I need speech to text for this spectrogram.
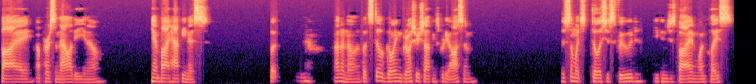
buy a personality, you know? You can't buy happiness. But, I don't know, but still going grocery shopping is pretty awesome. There's so much delicious food you can just buy in one place.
